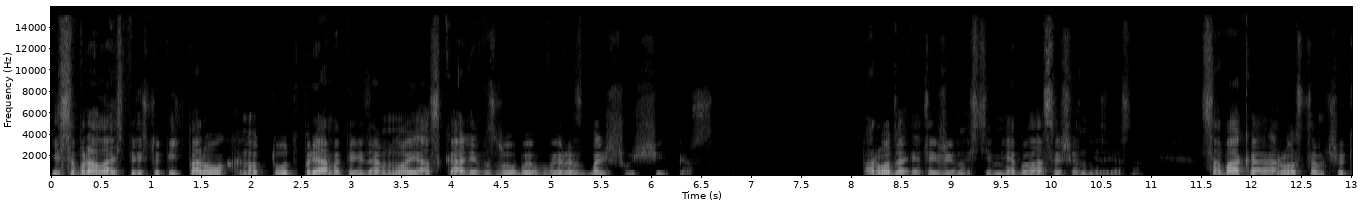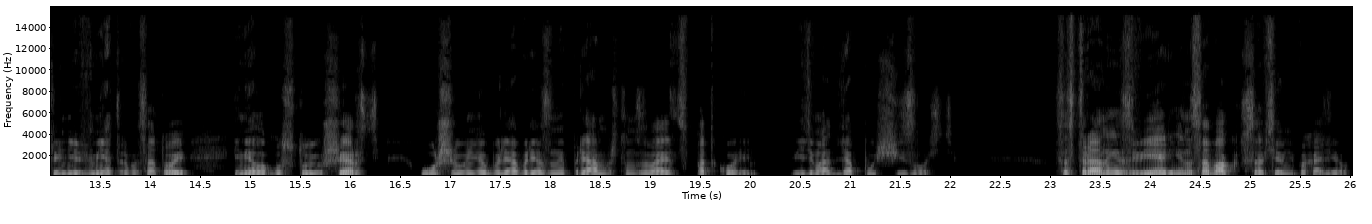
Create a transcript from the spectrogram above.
и собралась переступить порог, но тут прямо передо мной, оскалив зубы, вырос большущий пес. Порода этой живности мне была совершенно неизвестна. Собака ростом чуть ли не в метр высотой, имела густую шерсть, уши у нее были обрезаны прямо, что называется, под корень, видимо, для пущей злости. Со стороны зверь и на собаку совсем не походил,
